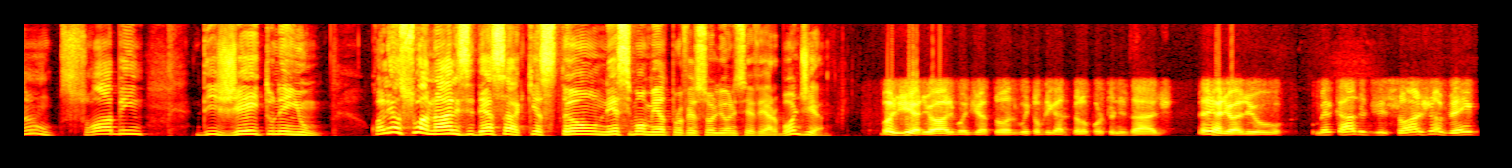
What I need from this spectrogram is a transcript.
não sobem de jeito nenhum. Qual é a sua análise dessa questão nesse momento, professor Leone Severo? Bom dia. Bom dia, Arioli. Bom dia a todos. Muito obrigado pela oportunidade. Bem, Arioli, o o mercado de soja vem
